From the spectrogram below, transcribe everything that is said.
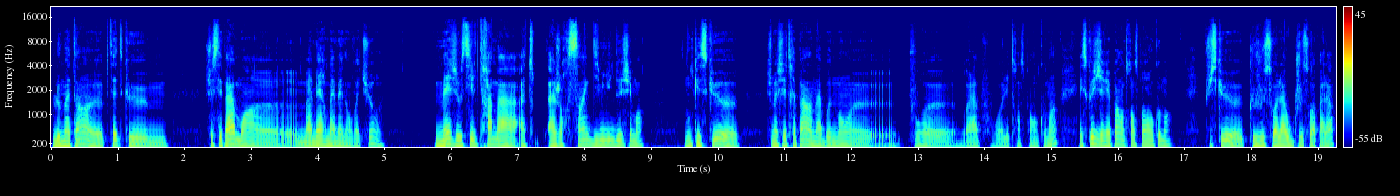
Le matin, peut-être que, hum, je sais pas, moi, ma mère m'amène en voiture, mais j'ai aussi le tram à, à, à genre 5-10 minutes de chez moi. Donc est-ce que je m'achèterais pas un abonnement euh, pour, euh, voilà, pour les transports en commun, est-ce que j'irai pas en transport en commun? Puisque euh, que je sois là ou que je sois pas là,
